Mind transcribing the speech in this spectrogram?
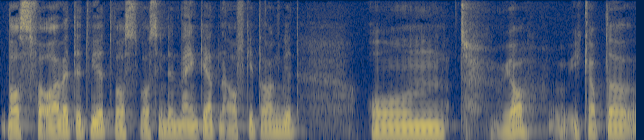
was verarbeitet wird, was, was in den Weingärten aufgetragen wird. Und ja, ich glaube, da,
